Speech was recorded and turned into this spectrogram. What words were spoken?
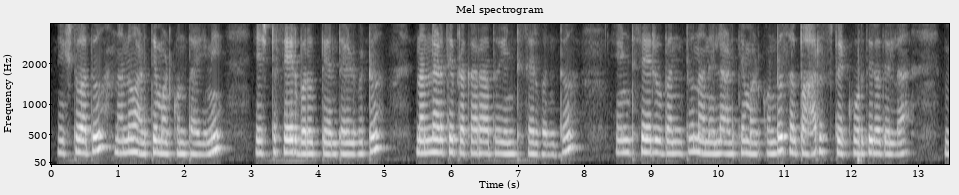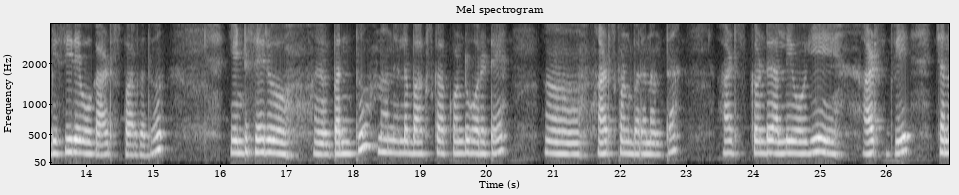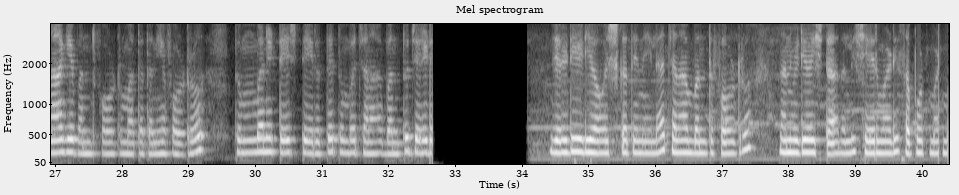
ನೆಕ್ಸ್ಟು ಅದು ನಾನು ಅಳತೆ ಮಾಡ್ಕೊತಾ ಇದ್ದೀನಿ. ಎಷ್ಟು ಸೇರು ಬರುತ್ತೆ ಅಂತ ಹೇಳಿಬಿಟ್ಟು. ನನ್ನ ಅಳತೆ ಪ್ರಕಾರ ಅದು ಎಂಟು ಸೇರು ಬಂತು. ಎಂಟು ಸೇರು ಬಂತು, ನಾನೆಲ್ಲ ಅಳತೆ ಮಾಡಿಕೊಂಡು ಸ್ವಲ್ಪ ಆರಿಸ್ಬೇಕು, ಹುರಿದಿರೋದೆಲ್ಲ ಬಿಸಿದೇ ಹೋಗಿ ಆಡಿಸ್ಬಾರ್ದು ಎಂಟು ಸೇರು ಬಂತು, ನಾನೆಲ್ಲ ಬಾಕ್ಸ್ಗೆ ಹಾಕ್ಕೊಂಡು ಹೊರಟೆ ಆಡಿಸ್ಕೊಂಡು ಬರೋಣ ಅಂತ. ಆಡಿಸ್ಕೊಂಡು ಅಲ್ಲಿ ಹೋಗಿ ಆಡಿಸಿದ್ವಿ. ಚೆನ್ನಾಗಿ ಬಂತು ಪೌಡ್ರು ಮತ್ತು ಧನಿಯಾ ಪೌಡ್ರು. ತುಂಬಾ ಟೇಸ್ಟಿ ಇರುತ್ತೆ, ತುಂಬ ಚೆನ್ನಾಗಿ ಬಂತು. ಜರಡಿ ಜರಡಿ ಹಿಡಿಯೋ ಅವಶ್ಯಕತೆಯೇ ಇಲ್ಲ, ಚೆನ್ನಾಗಿ ಬಂತು ಪೌಡ್ರು. ನನ್ನ ವಿಡಿಯೋ ಇಷ್ಟ ಆದಲ್ಲಿ ಶೇರ್ ಮಾಡಿ ಸಪೋರ್ಟ್ ಮಾಡಿ.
